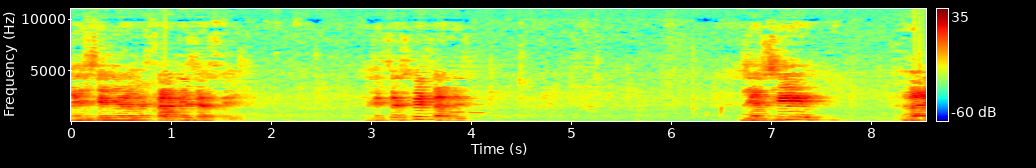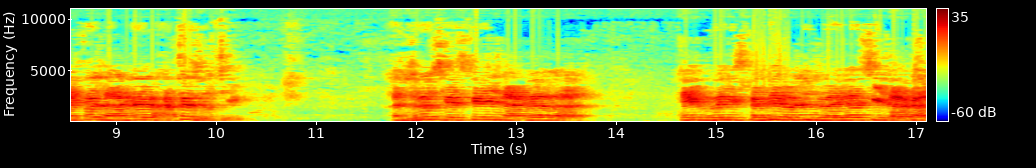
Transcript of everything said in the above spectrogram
आणि त्याने मला कागद दाखवले म्हणजे कसले कागद? ज्याची बायको नारळ हातच होती आणि शेतकरी नारळाला एक वेळी कमी म्हणून बैलाची जागा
